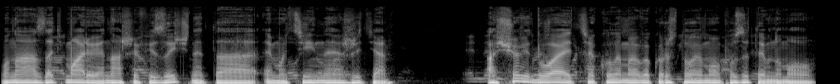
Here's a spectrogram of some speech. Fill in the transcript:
Вона затьмарює наше фізичне та емоційне життя. А що відбувається, коли ми використовуємо позитивну мову?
